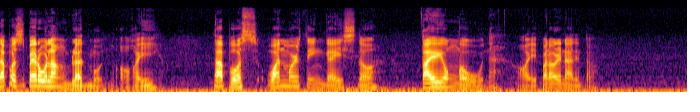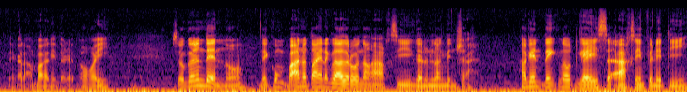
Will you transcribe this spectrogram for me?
Tapos, pero walang blood moon, okay? Tapos, one more thing, guys, no? Tayo yung mauuna, okay? Panoorin natin to. Teka lang, bakal internet, okay? So, ganun din, no? Like, kung paano tayo naglalaro ng Axie, ganun lang din siya. Again, take note, guys, sa Axie Infinity,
